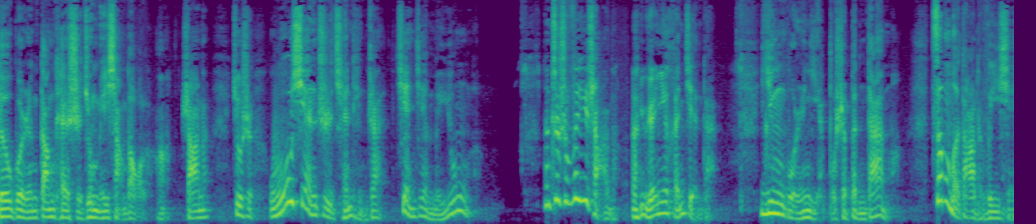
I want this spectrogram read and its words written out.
德国人刚开始就没想到了啊，啥呢？就是无限制潜艇战渐渐没用了。那这是为啥呢？原因很简单，英国人也不是笨蛋嘛，这么大的危险，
